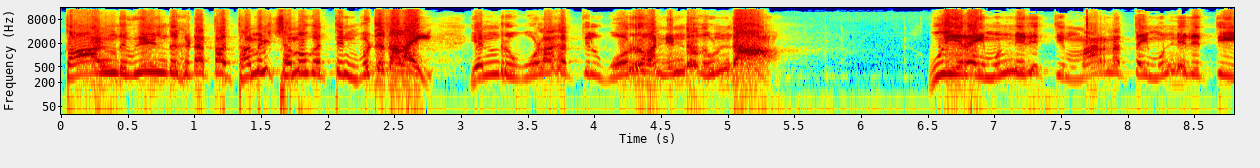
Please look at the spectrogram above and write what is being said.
தாழ்ந்து வீழ்ந்து கிடத்த தமிழ் சமூகத்தின் விடுதலை என்று உலகத்தில் ஒருவன் நின்றது உண்டா? உயிரை முன்னிறுத்தி மரணத்தை முன்னிறுத்தி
